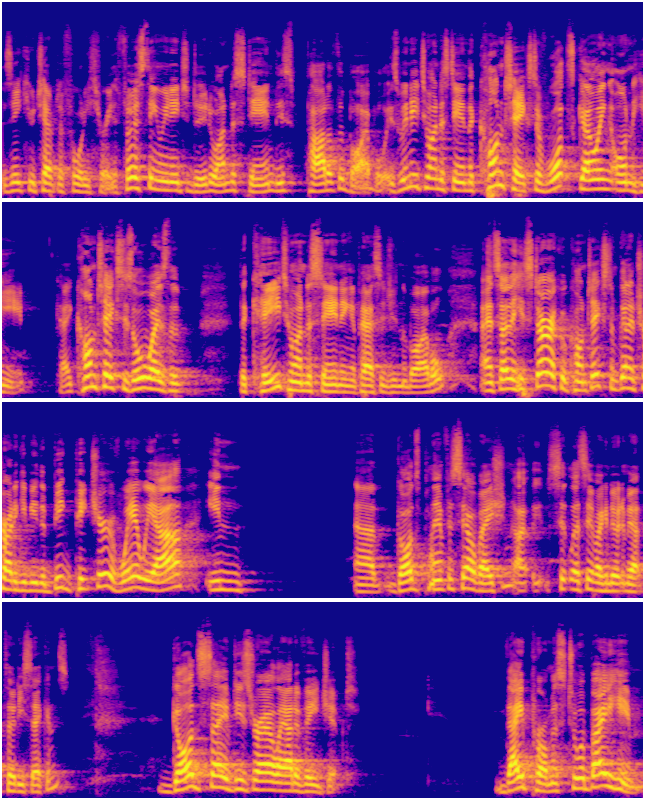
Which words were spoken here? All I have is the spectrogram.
Ezekiel chapter 43. The first thing we need to do to understand this part of the Bible is we need to understand the context of what's going on here. Okay, context is always the the key to understanding a passage in the Bible. And so, the historical context, I'm going to try to give you the big picture of where we are in uh, God's plan for salvation. Uh, let's see if I can do it in about 30 seconds. God saved Israel out of Egypt. They promised to obey him.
